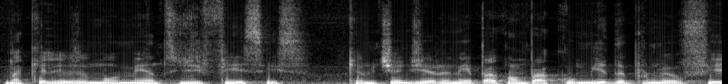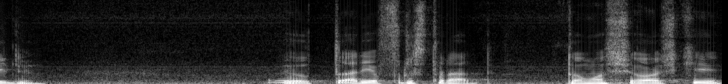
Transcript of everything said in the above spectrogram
naqueles momentos difíceis, que eu não tinha dinheiro nem para comprar comida para o meu filho, eu estaria frustrado. Então, assim, eu acho que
